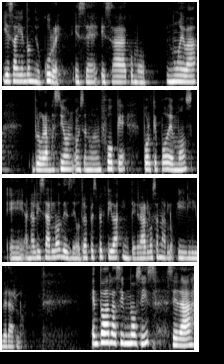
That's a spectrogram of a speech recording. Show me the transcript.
Y es ahí en donde ocurre ese, esa como nueva programación o ese nuevo enfoque porque podemos eh, analizarlo desde otra perspectiva, integrarlo, sanarlo y liberarlo. En todas las hipnosis se da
